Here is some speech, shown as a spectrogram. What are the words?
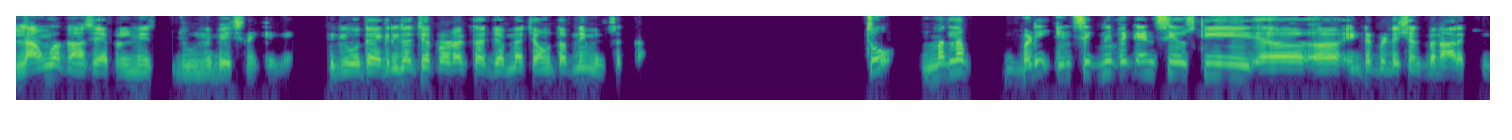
लाऊँगा कहाँ से अप्रैल में जून में बेचने के लिए? क्योंकि वो तो एग्रीकल्चर प्रोडक्ट था, जब मैं चाहूँ तब नहीं मिल सकता। तो मतलब बड़ी इनसिग्निफिकेंट सी उसकी इंटरप्रिटेशन बना रखी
